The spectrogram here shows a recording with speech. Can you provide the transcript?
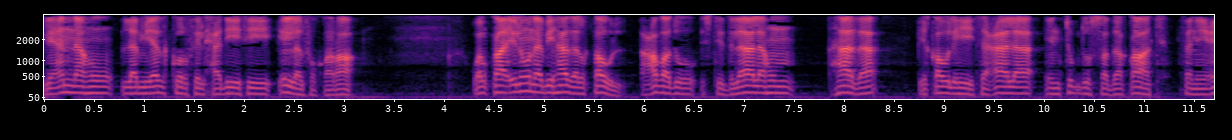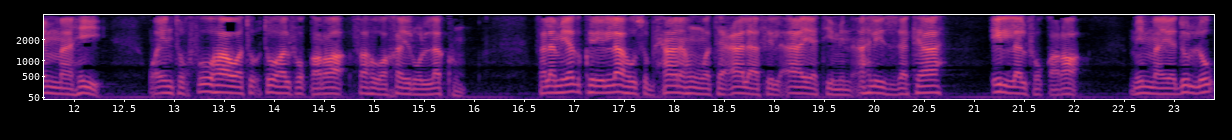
لأنه لم يذكر في الحديث إلا الفقراء والقائلون بهذا القول عضدوا استدلالهم. هذا بقوله تعالى إن تبدوا الصدقات فنعما هي وإن تخفوها وتؤتوها الفقراء فهو خير لكم. فلم يذكر الله سبحانه وتعالى في الآية من أهل الزكاة إلا الفقراء مما يدل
